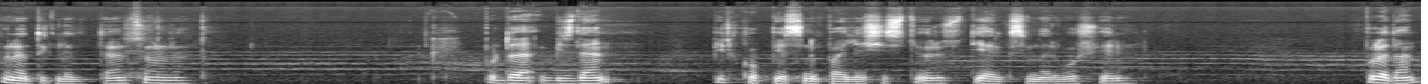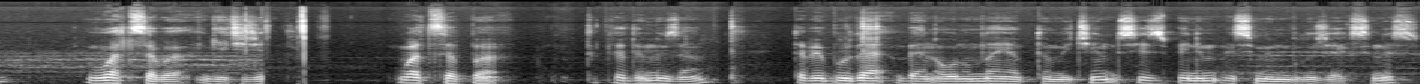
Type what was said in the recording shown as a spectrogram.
Buna tıkladıktan sonra burada bizden bir kopyasını paylaş istiyoruz. Diğer kısımları boş verin. Buradan WhatsApp'a geçeceğiz. WhatsApp'a tıkladığımız an tabi burada ben oğlumdan yaptığım için siz benim ismimi bulacaksınız.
